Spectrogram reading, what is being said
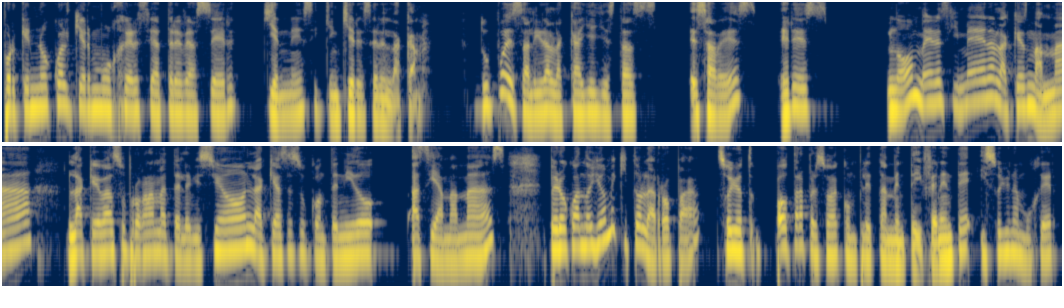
porque no cualquier mujer se atreve a ser quien es y quien quiere ser en la cama. Tú puedes salir a la calle y estás esa vez eres, ¿no? Eres Jimena, la que es mamá, la que va a su programa de televisión, la que hace su contenido hacia mamás. Pero cuando yo me quito la ropa, soy otra persona completamente diferente y soy una mujer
